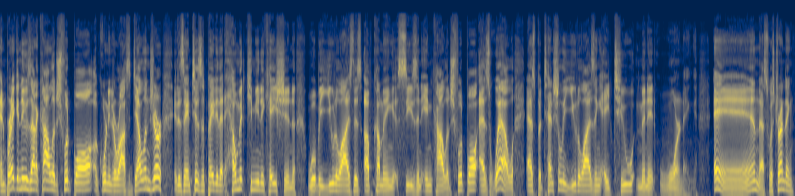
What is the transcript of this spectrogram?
And breaking news out of college football, according to Ross Dellinger, it is anticipated that helmet communication will be utilized this upcoming season in college football, as well as potentially utilizing a two minute warning. And that's what's trending.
